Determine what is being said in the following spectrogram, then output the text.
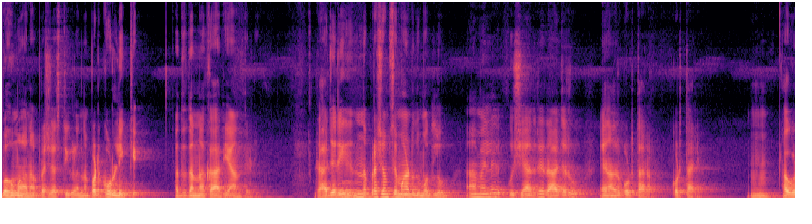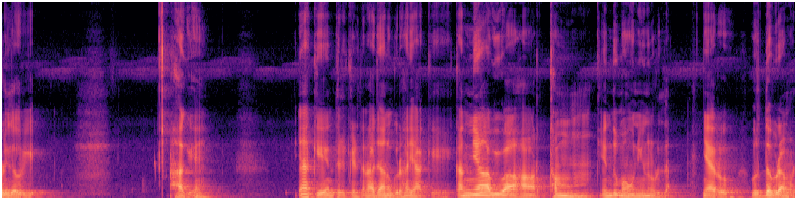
ಬಹುಮಾನ, ಪ್ರಶಸ್ತಿಗಳನ್ನು ಪಡ್ಕೊಳ್ಳಿಕ್ಕೆ ಅದು ತನ್ನ ಕಾರ್ಯ ಅಂತೇಳಿ ರಾಜರನ್ನು ಪ್ರಶಂಸೆ ಮಾಡೋದು ಮೊದಲು. ಆಮೇಲೆ ಖುಷಿಯಾದರೆ ರಾಜರು ಏನಾದರೂ ಕೊಡ್ತಾರೆ ಕೊಡ್ತಾರೆ. ಹೊಗಳಿದವರಿಗೆ. ಹಾಗೆ ಯಾಕೆ ಅಂತೇಳಿ ಕೇಳಿದ ರಾಜಾನುಗ್ರಹ ಯಾಕೆ? ಕನ್ಯಾ ವಿವಾಹಾರ್ಥಂ ಎಂದು ಮೌನಿಯು ನೋಡಿದ. ಯಾರು? ವೃದ್ಧ ಬ್ರಾಹ್ಮಣ.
